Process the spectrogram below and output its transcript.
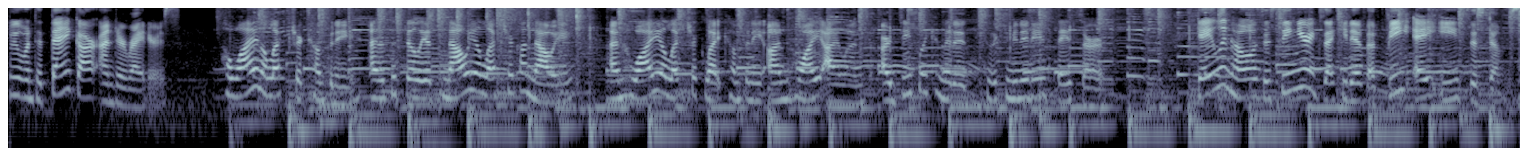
We want to thank our underwriters. Hawaiian Electric Company and its affiliates Maui Electric on Maui and Hawaii Electric Light Company on Hawaii Island are deeply committed to the communities they serve. Galen Ho is a senior executive of BAE Systems,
